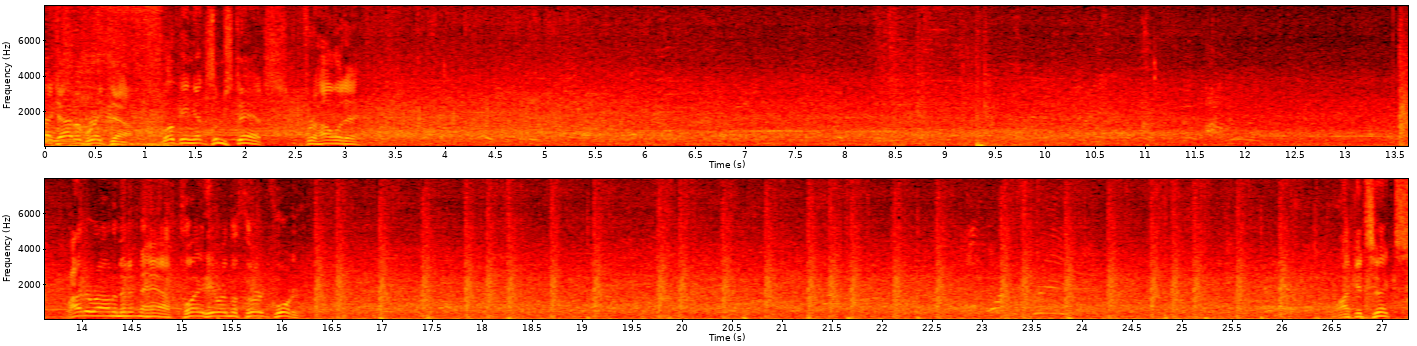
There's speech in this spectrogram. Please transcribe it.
Check out a breakdown. Looking at some stats for Holiday. Right around a minute and a half played here in the third quarter. Clock at six.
